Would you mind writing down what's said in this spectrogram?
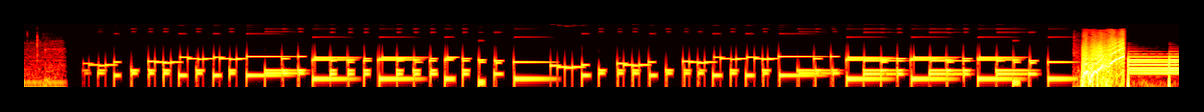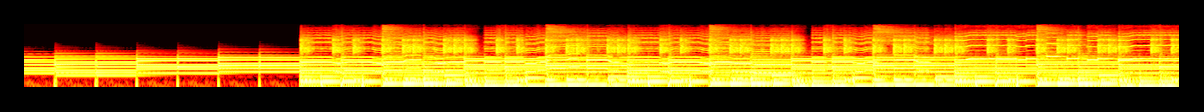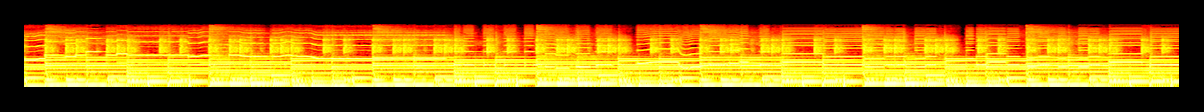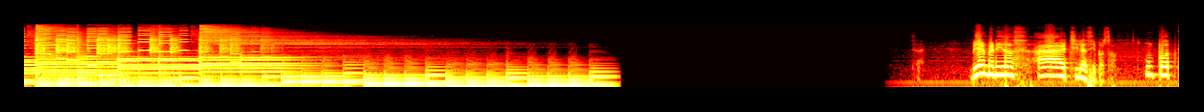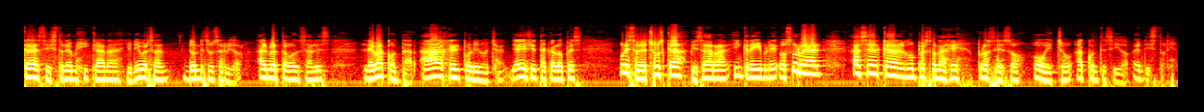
Bienvenidos a Chile Así Pasó, un podcast de historia mexicana y universal donde su servidor, Alberto González, le va a contar a Ángel Polino Chan y a Yoshitaka López una historia chusca, bizarra, increíble o surreal acerca de algún personaje, proceso o hecho acontecido en la historia.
